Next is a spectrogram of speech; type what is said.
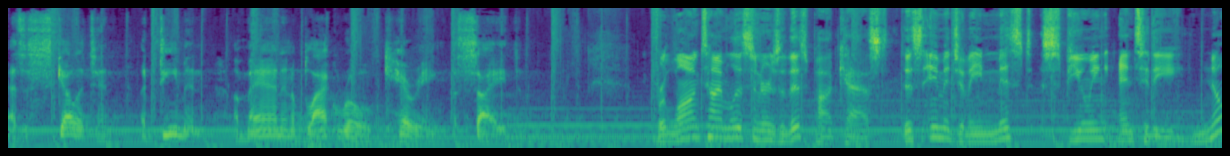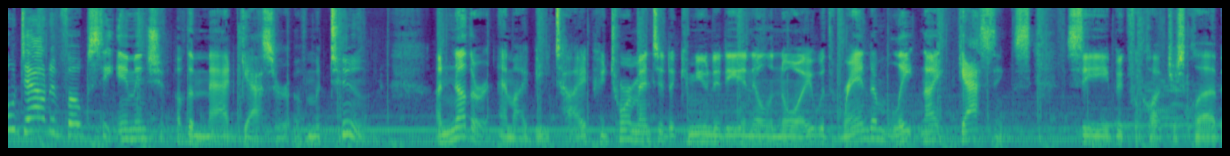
as a skeleton, a demon, a man in a black robe carrying a scythe. For longtime listeners of this podcast, this image of a mist spewing entity no doubt evokes the image of the Mad Gasser of Mattoon, another MIB type who tormented a community in Illinois with random late night gassings. See Bigfoot Collectors Club,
